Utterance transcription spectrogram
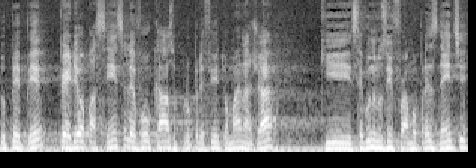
do PP, perdeu a paciência, levou o caso para o prefeito Omar Najar, que, segundo nos informa o presidente,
